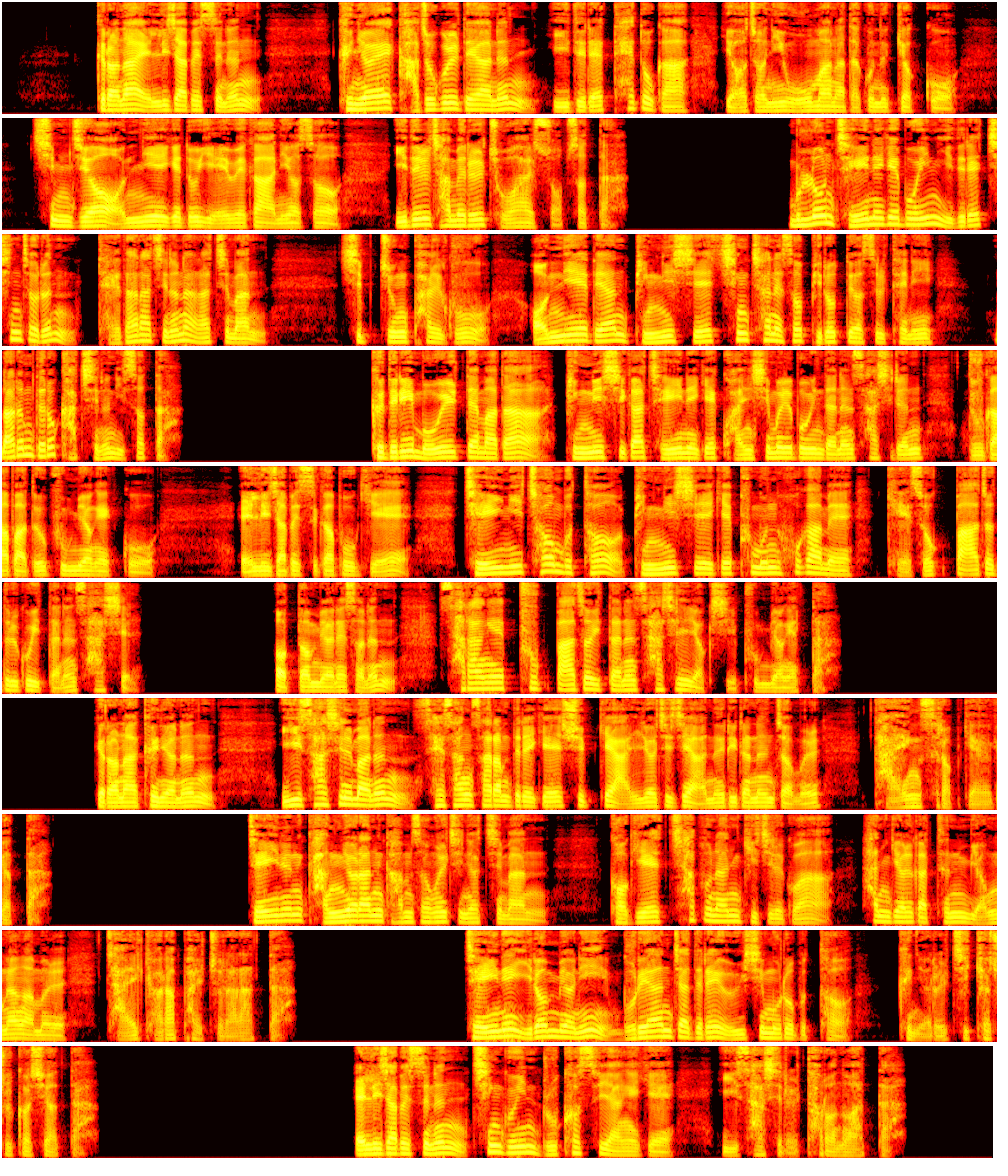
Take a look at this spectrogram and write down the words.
그러나 엘리자베스는 그녀의 가족을 대하는 이들의 태도가 여전히 오만하다고 느꼈고 심지어 언니에게도 예외가 아니어서 이들 자매를 좋아할 수 없었다. 물론 제인에게 보인 이들의 친절은 대단하지는 않았지만 10중 8구 언니에 대한 빅리 씨의 칭찬에서 비롯되었을 테니 나름대로 가치는 있었다. 그들이 모일 때마다 빙리 씨가 제인에게 관심을 보인다는 사실은 누가 봐도 분명했고 엘리자베스가 보기에 제인이 처음부터 빙리 씨에게 품은 호감에 계속 빠져들고 있다는 사실. 어떤 면에서는 사랑에 푹 빠져 있다는 사실 역시 분명했다. 그러나 그녀는 이 사실만은 세상 사람들에게 쉽게 알려지지 않으리라는 점을 다행스럽게 여겼다. 제인은 강렬한 감성을 지녔지만 거기에 차분한 기질과 한결같은 명랑함을 잘 결합할 줄 알았다. 제인의 이런 면이 무례한 자들의 의심으로부터 그녀를 지켜줄 것이었다. 엘리자베스는 친구인 루커스 양에게 이 사실을 털어놓았다.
